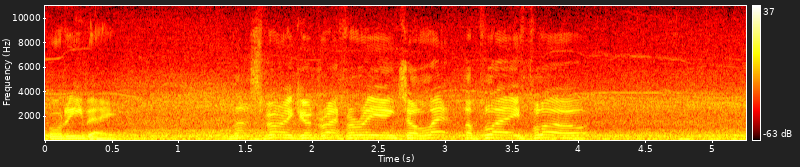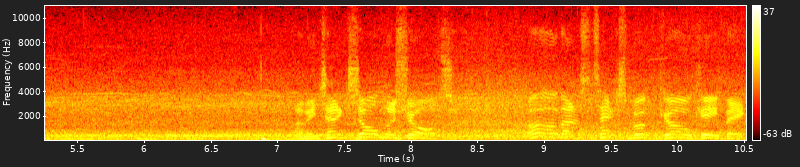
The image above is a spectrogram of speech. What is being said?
Uribe. And that's very good refereeing to let the play flow. And he takes on the shot. Oh, that's textbook goalkeeping.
